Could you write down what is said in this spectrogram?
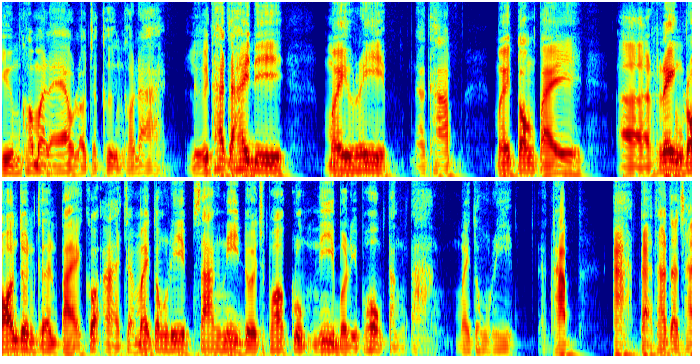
ยืมเขามาแล้วเราจะคืนเขาได้ หรือถ้าจะให้ดีไม่รีบนะครับ ไม่ต้องไปเร่งร้อนจนเกินไป ก็อาจจะไม่ต้องรีบสร้างหนี้โดยเฉพาะกลุ่มหนี้บริโภคต่างๆ ไม่ต้องรีบนะครับอะแต่ถ้าจะใช้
